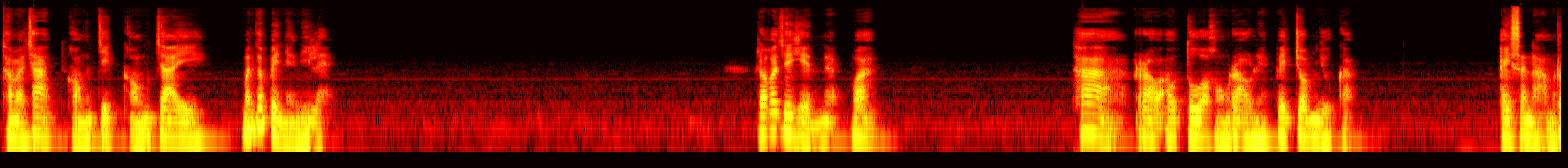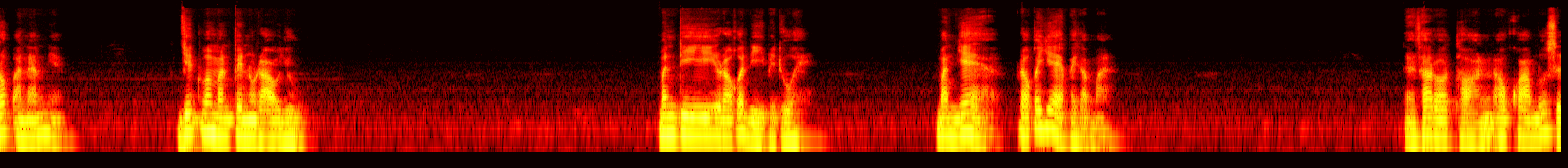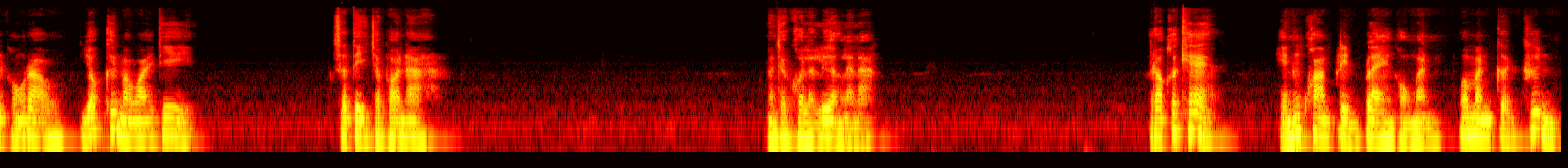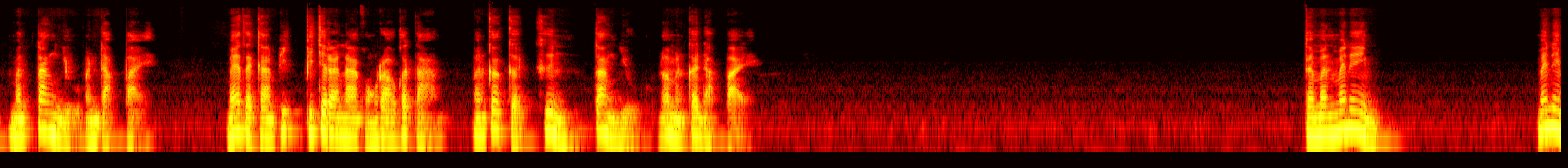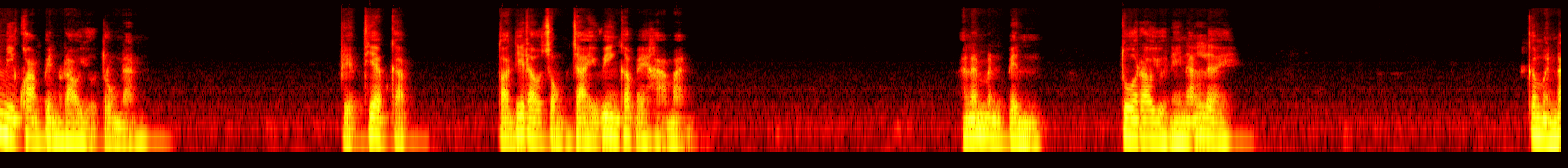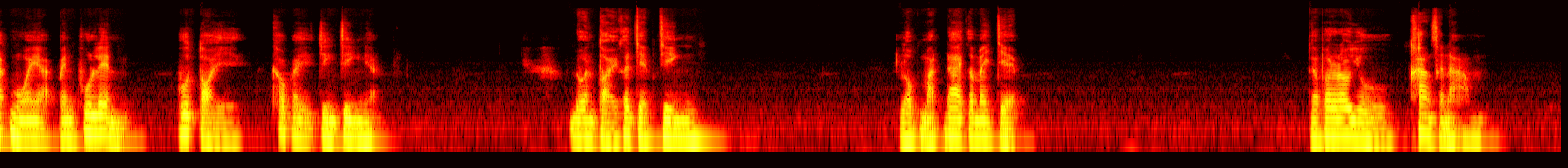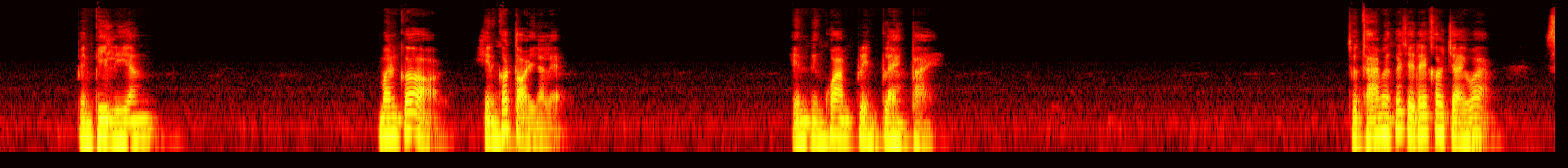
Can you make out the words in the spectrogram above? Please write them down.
ธรรมชาติของจิตของใจ มันก็เป็นอย่างนี้แหละ เราก็จะเห็นเนี่ยว่า ถ้าเราเอาตัวของเราเนี่ยไปจมอยู่กับ ไอสนามรบอันนั้นเนี่ยยึดว่ามันเป็นเราอยู่ มันดีเราก็ดีไปด้วย มันแย่เราก็แย่ไปกับมัน แต่ถ้าเราถอนเอาความรู้สึกของเรายกขึ้นมาไว้ที่ สติเฉพาะหน้า มันจะคนละเรื่องแล้วนะ เราก็แค่เห็นความเปลี่ยนแปลงของมัน ว่ามันเกิดขึ้น มันตั้งอยู่มันดับไป แม้แต่การพพิจารณาของเราก็ตาม มันก็เกิดขึ้นตั้งอยู่ แล้วมันก็ดับไป แต่มันไม่ได้ ไม่ได้มีความเป็นเราอยู่ตรงนั้น เปรียบเทียบกับ ตอนที่เราส่งใจวิ่งเข้าไปหามัน อันนั้นมันเป็นตัวเราอยู่ในนั้นเลย ก็เหมือนนักมวยอะเป็นผู้เล่น ผู้ต่อยเข้าไปจริง ๆ เนี่ย โดนต่อยก็เจ็บจริง หลบหมัดได้ก็ไม่เจ็บ แต่พอเราอยู่ข้างสนาม เป็นพี่เลี้ยง มันก็เห็นเขาต่อยนั่นแหละ เห็นถึงความเปลี่ยนแปลงไป สุดท้ายมันก็จะได้เข้าใจว่า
